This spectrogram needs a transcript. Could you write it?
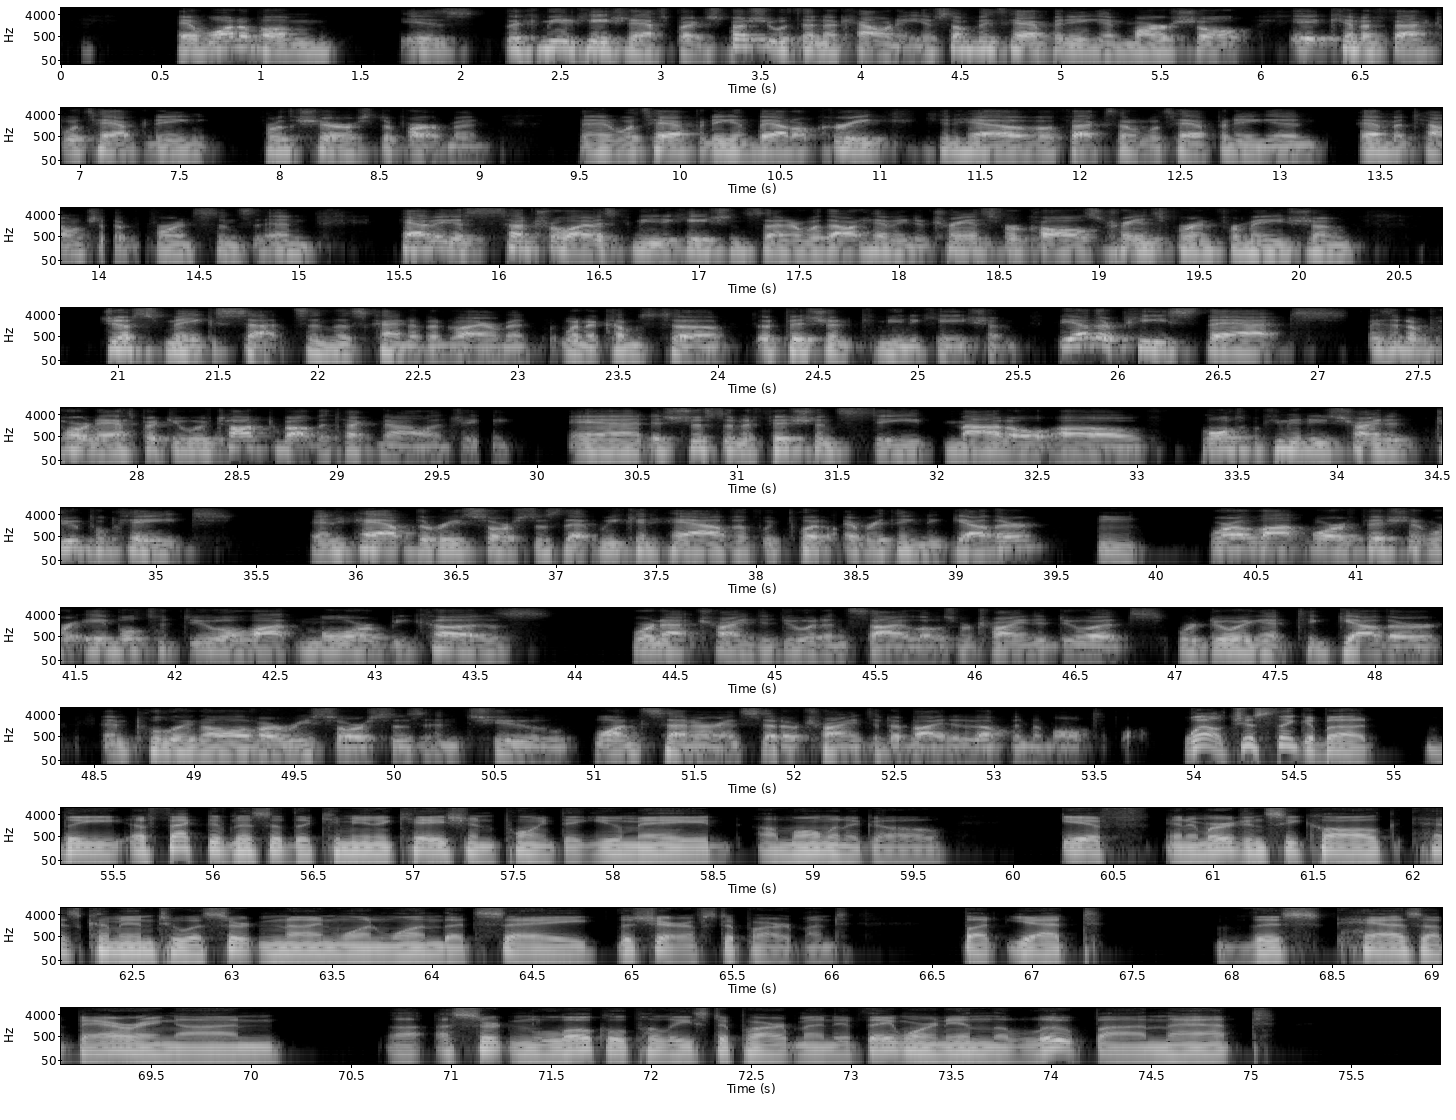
And one of them is the communication aspect, especially within a county. If something's happening in Marshall, it can affect what's happening for the sheriff's department. And what's happening in Battle Creek can have effects on what's happening in Emmett Township, for instance. And having a centralized communication center without having to transfer calls, transfer information, just makes sense in this kind of environment when it comes to efficient communication. The other piece that is an important aspect, we've talked about the technology, and it's just an efficiency model of multiple communities trying to duplicate and have the resources that we can have if we put everything together. Hmm. We're a lot more efficient. We're able to do a lot more because we're not trying to do it in silos. We're trying to do it, we're doing it together and pooling all of our resources into one center instead of trying to divide it up into multiple. Well, just think about the effectiveness of the communication point that you made a moment ago. If an emergency call has come into a certain 911 that say the sheriff's department, but yet this has a bearing on uh, a certain local police department, if they weren't in the loop on that,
